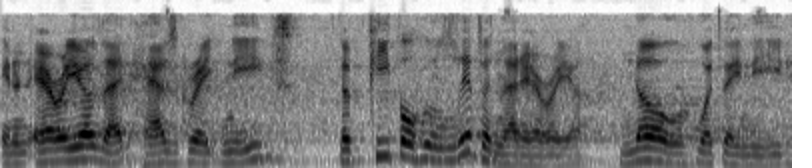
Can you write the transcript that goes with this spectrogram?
in an area that has great needs, the people who live in that area know what they need.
